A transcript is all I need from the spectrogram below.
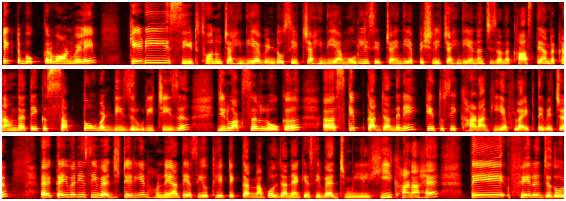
ਟਿਕਟ ਬੁੱਕ ਕਰਵਾਉਣ ਵੇਲੇ ਕਿਹੜੀ ਸੀਟ ਤੁਹਾਨੂੰ ਚਾਹੀਦੀ ਹੈ ਵਿੰਡੋ ਸੀਟ ਚਾਹੀਦੀ ਹੈ ਮੂਰਲੀ ਸੀਟ ਚਾਹੀਦੀ ਹੈ ਪਿਛਲੀ ਚਾਹੀਦੀ ਹੈ ਇਹਨਾਂ ਚੀਜ਼ਾਂ ਦਾ ਖਾਸ ਧਿਆਨ ਰੱਖਣਾ ਹੁੰਦਾ ਤੇ ਇੱਕ ਸਭ ਤੋਂ ਵੱਡੀ ਜ਼ਰੂਰੀ ਚੀਜ਼ ਜਿਹਨੂੰ ਅਕਸਰ ਲੋਕ ਸਕਿਪ ਕਰ ਜਾਂਦੇ ਨੇ ਕਿ ਤੁਸੀਂ ਖਾਣਾ ਕੀ ਹੈ ਫਲਾਈਟ ਦੇ ਵਿੱਚ ਕਈ ਵਾਰੀ ਅਸੀਂ ਵੈਜੀਟੇਰੀਅਨ ਹੁੰਨੇ ਆ ਤੇ ਅਸੀਂ ਉੱਥੇ ਟਿਕ ਕਰਨਾ ਭੁੱਲ ਜਾਂਦੇ ਆ ਕਿ ਅਸੀਂ ਵੈਜ ਮੀਲ ਹੀ ਖਾਣਾ ਹੈ ਤੇ ਫਿਰ ਜਦੋਂ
